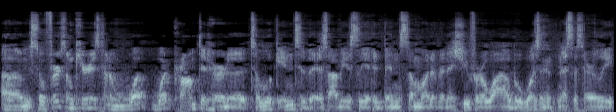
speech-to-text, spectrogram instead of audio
Um, so first, I'm curious kind of what, what prompted her to, to look into this. Obviously, it had been somewhat of an issue for a while, but wasn't necessarily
